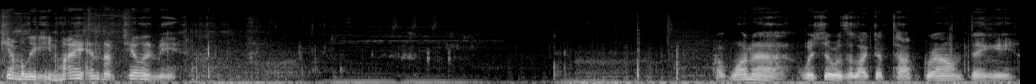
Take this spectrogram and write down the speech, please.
can't believe he might end up killing me. Wanna wish there was like a top ground thingy.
